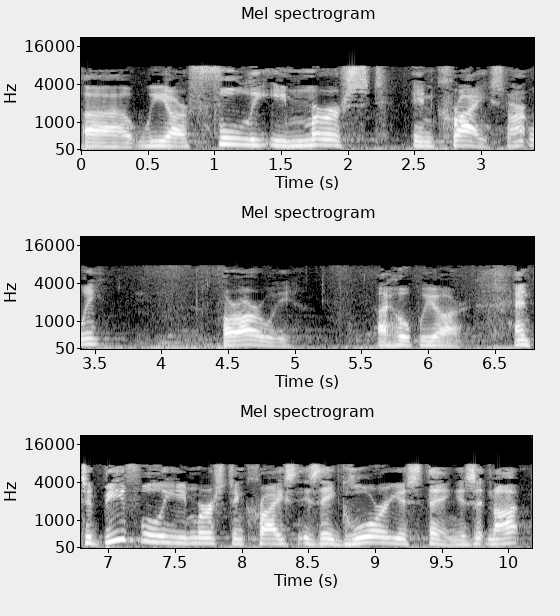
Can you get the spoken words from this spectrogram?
Uh, we are fully immersed in Christ, aren't we? Or are we? I hope we are. And to be fully immersed in Christ is a glorious thing, is it not?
